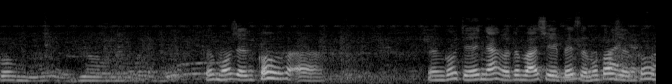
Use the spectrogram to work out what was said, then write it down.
tu tôi muốn rừng cô à rừng cô chị nhá, người ta bảo chị bây giờ mới có rừng cô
